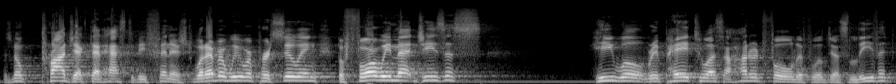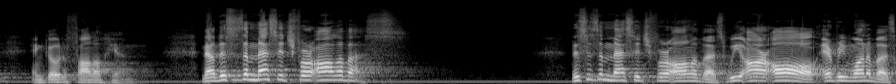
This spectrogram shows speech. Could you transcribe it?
There's no project that has to be finished. Whatever we were pursuing before we met Jesus, He will repay to us a hundredfold if we'll just leave it and go to follow Him. Now, this is a message for all of us. This is a message for all of us. We are all, every one of us,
